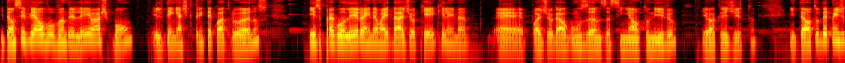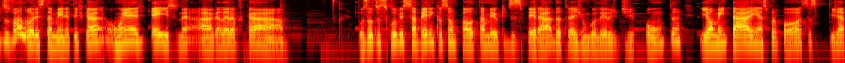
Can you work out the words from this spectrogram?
Então, se vier o Vanderlei, eu acho bom. Ele tem acho que 34 anos. Isso para goleiro ainda é uma idade ok, que ele ainda é, pode jogar alguns anos assim em alto nível, eu acredito. Então, tudo depende dos valores também, né? Tem que ficar. Ruim é, é isso, né? A galera ficar. Os outros clubes saberem que o São Paulo está meio que desesperado atrás de um goleiro de ponta e aumentarem as propostas, já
